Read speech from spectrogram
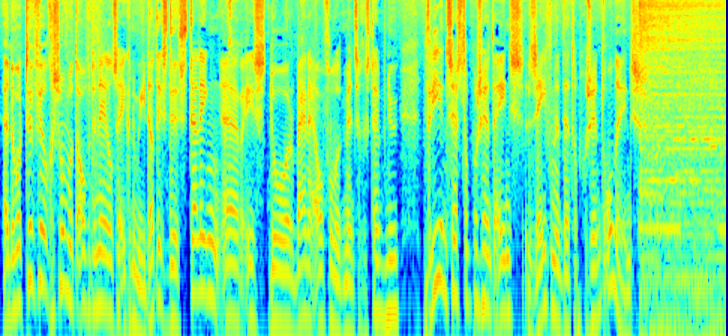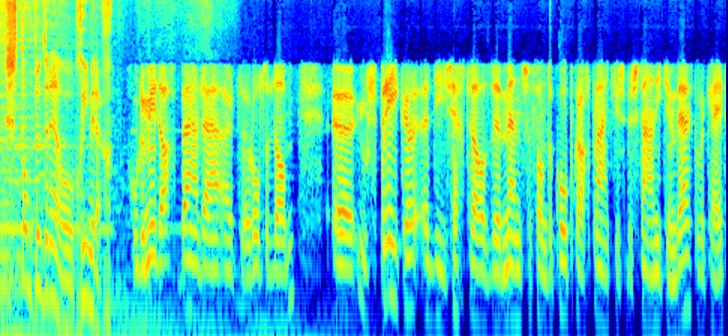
Eh, er wordt te veel gesommerd over de Nederlandse economie. Dat is de stelling. Er is door bijna 1100 mensen gestemd nu. 63% eens, 37% oneens. Stand.nl, goedemiddag. Goedemiddag, Baarda uit Rotterdam. Eh, uw spreker eh, die zegt wel de mensen van de koopkrachtplaatjes bestaan niet in werkelijkheid.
